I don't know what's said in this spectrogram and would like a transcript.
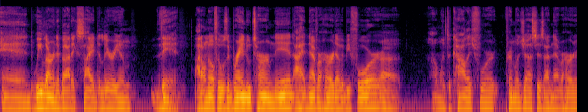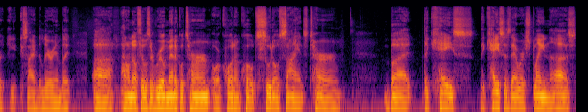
and we learned about excited delirium then. I don't know if it was a brand new term then. I had never heard of it before. Uh, I went to college for criminal justice. I'd never heard of excited delirium, but uh, I don't know if it was a real medical term or quote unquote pseudoscience term. But the case, the cases that were explained to us,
